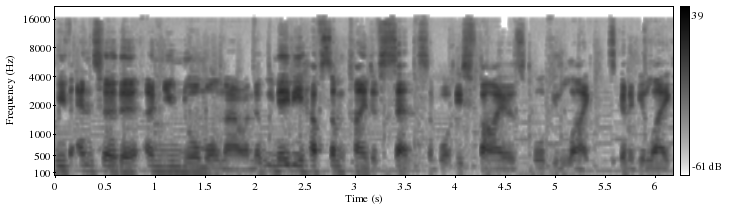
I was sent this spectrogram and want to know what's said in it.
we've entered a, a, new normal now and that we maybe have some kind of sense of what these fires will be like. It's going to be like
